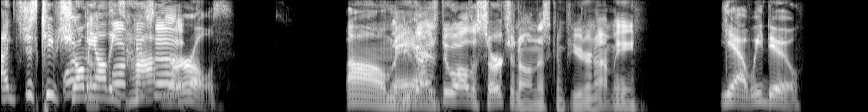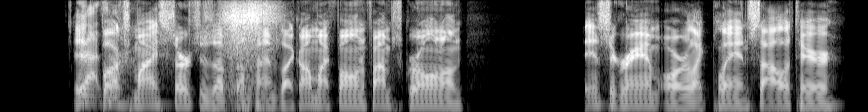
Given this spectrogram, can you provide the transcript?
I just keep What showing me all these hot girls. Oh man, You guys do all the searching on this computer, not me. yeah, we do. It That's- fucks my searches up sometimes. Like on my phone, if I'm scrolling on Instagram or like playing solitaire,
